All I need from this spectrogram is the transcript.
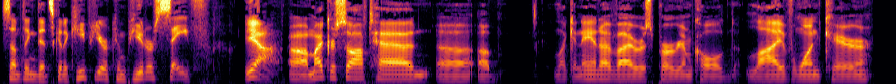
something that's going to keep your computer safe. Yeah, uh, Microsoft had uh, a like an antivirus program called Live OneCare.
